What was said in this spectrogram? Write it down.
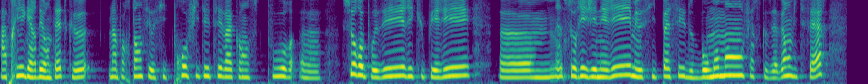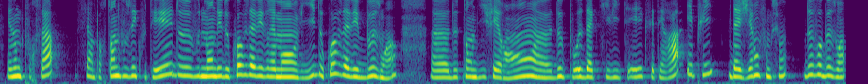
Après, gardez en tête que l'important c'est aussi de profiter de ces vacances pour euh, se reposer, récupérer, se régénérer, mais aussi passer de bons moments, faire ce que vous avez envie de faire. Et donc pour ça, c'est important de vous écouter, de vous demander de quoi vous avez vraiment envie, de quoi vous avez besoin, euh, de temps différents, euh, de pauses, d'activités, etc. Et puis d'agir en fonction de vos besoins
